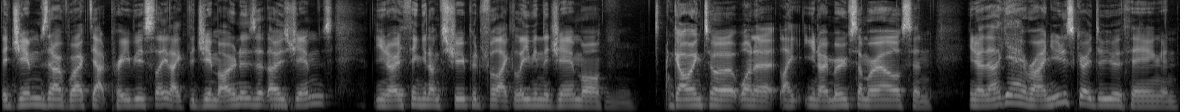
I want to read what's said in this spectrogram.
the gyms that I've worked at previously, like the gym owners at those gyms, you know, thinking I'm stupid for like leaving the gym or mm-hmm. going to want to like, you know, move somewhere else. And, you know, they're like, yeah, Ryan, you just go do your thing. And,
